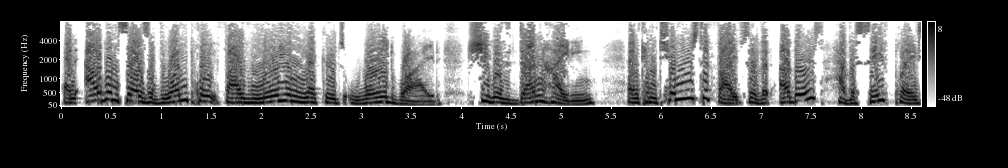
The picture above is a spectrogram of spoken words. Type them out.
and album sales of 1.5 million records worldwide. She was done hiding and continues to fight so that others have a safe place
